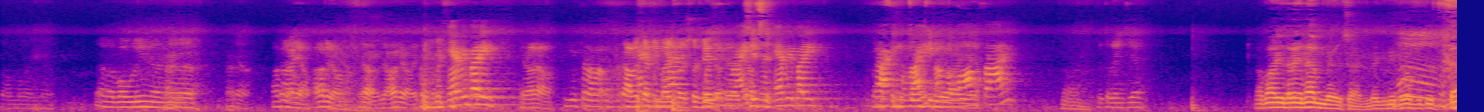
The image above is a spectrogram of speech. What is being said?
Dan, eh, En dan Wolien en eh ja. Arjan. Arjan. Ja, ja, Arjan. Ik heb hem- Everybody, Ja, ja. you so. Ja, we kennen die left, meest wel eens facing gezien, right, ja. and then everybody Maar tracking ik vind het right on the ook long heel, side. Zit er eentje? Maar waar je er een hebben wil zijn, dat je niet hoeft het at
